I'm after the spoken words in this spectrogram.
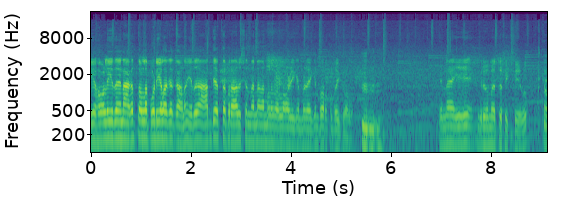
ഈ ഹോൾ ചെയ്തതിനകത്തുള്ള പൊടികളൊക്കെ കാണും. ഇത് ആദ്യത്തെ പ്രാവശ്യം തന്നെ നമ്മൾ വെള്ളം ഒഴിക്കുമ്പോഴേക്കും പുറത്ത് പോയിക്കോളും. പിന്നെ ഈ ഗ്രൂമറ്റ് ഫിക്സ് ചെയ്തു. ഓ.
